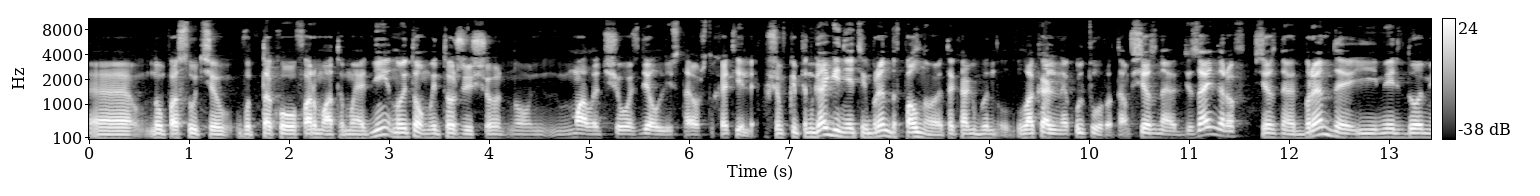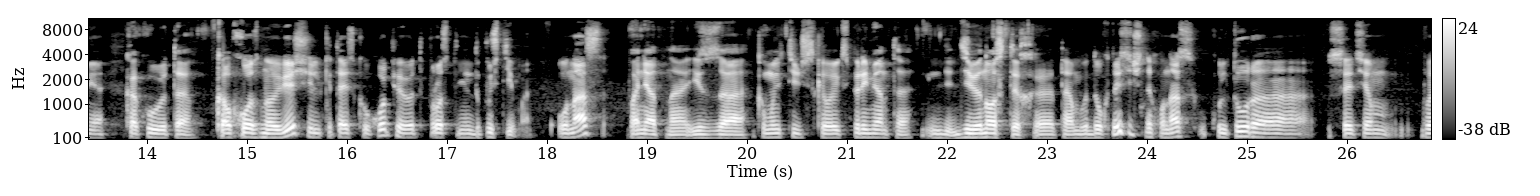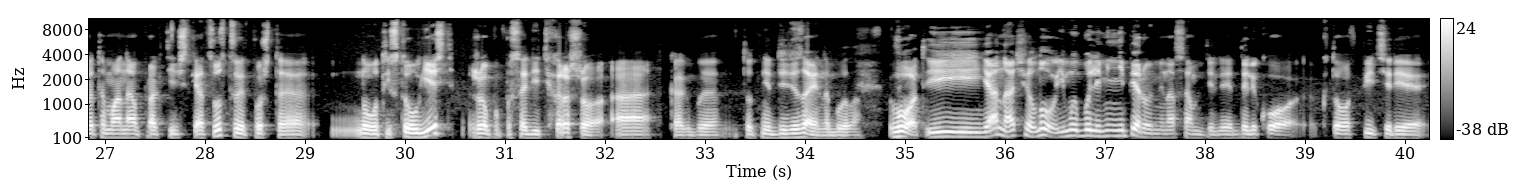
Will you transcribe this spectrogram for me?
ну, по сути, вот такого формата мы одни, но и то мы тоже еще ну, мало чего сделали из того, что хотели. В общем, в Копенгагене этих брендов полно, это как бы локальная культура, там все знают дизайнеров, все знают бренды, и иметь в доме какую-то колхозную вещь или китайскую копию, это просто недопустимо. У нас понятно, из-за коммунистического эксперимента 90-х, э, там, 2000-х у нас культура с этим, в этом она практически отсутствует, потому что, ну, вот и стул есть, жопу посадить, хорошо, а как бы тут не для дизайна было. Вот, и я начал, ну, и мы были не первыми, на самом деле, далеко, кто в Питере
